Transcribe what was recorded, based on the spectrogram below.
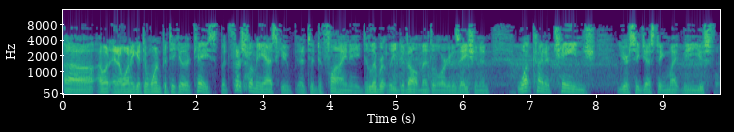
Uh, I want, and I want to get to one particular case, but first let me ask you uh, to define a deliberately developmental organization and what kind of change you're suggesting might be useful.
